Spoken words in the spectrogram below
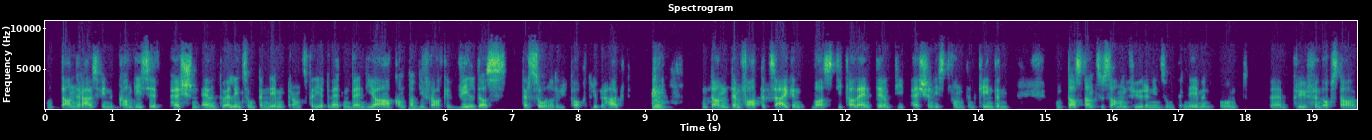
Und dann herausfinden, kann diese Passion eventuell ins Unternehmen transferiert werden? Wenn ja, kommt dann mhm. die Frage, will das der Sohn oder die Tochter überhaupt? und dann dem Vater zeigen, was die Talente und die Passion ist von den Kindern und das dann zusammenführen ins Unternehmen und äh, prüfen, ob es da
